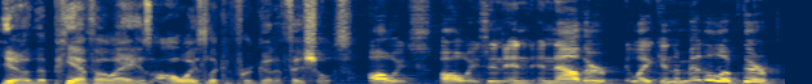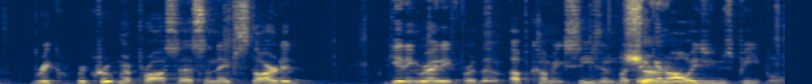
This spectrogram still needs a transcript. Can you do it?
you know, the PFOA is always looking for good officials. Always, always, and and, and now they're like in the middle of their rec- recruitment process, and they've started getting ready for the upcoming season. But Sure. they can always use people.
